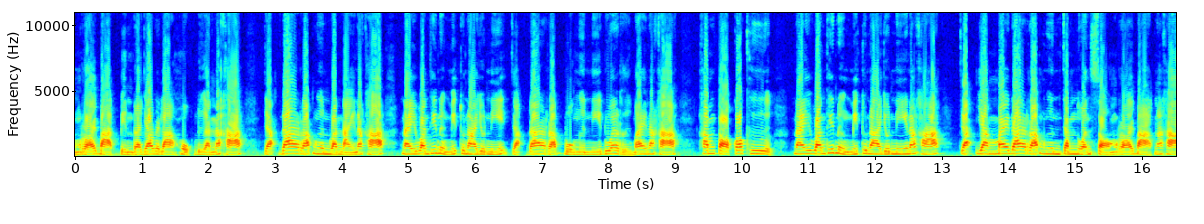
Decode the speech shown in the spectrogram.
200 บาทเป็นระยะเวลา 6 เดือนนะคะ จะได้รับเงินวันไหนนะคะ ในวันที่ 1 มิถุนายนนี้จะได้รับวงเงินนี้ด้วยหรือไม่นะคะคำตอบก็คือ ในวันที่ 1 มิถุนายนนี้นะคะ จะยังไม่ได้รับเงินจำนวน 200 บาทนะคะ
